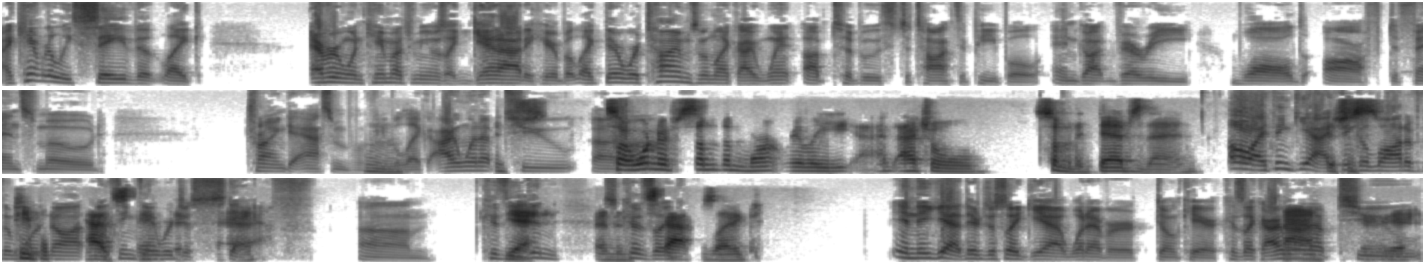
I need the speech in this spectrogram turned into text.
I can't really say that like everyone came up to me and was like, "Get out of here," but like there were times when like I went up to booths to talk to people and got very walled off defense mode, trying to ask them for Hmm. people. Like I went up It's- to. Uh, So I wonder if some of them weren't really actual some of the devs then. Oh, I think yeah. I think a lot of them were not. I think they were just staff. Um, because Yeah. even And then 'cause, the like, staff was like, and they, yeah, they're just like, yeah, whatever, don't care. Because like I Ah, went up to yeah.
